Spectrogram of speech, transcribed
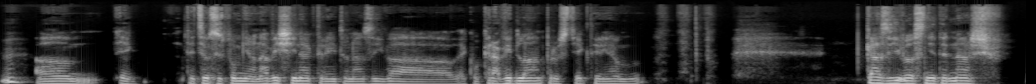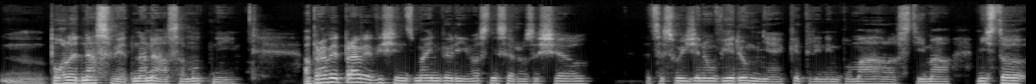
mm. um, jak, teď jsem si vzpomněl na Vyšina, který to nazývá jako kravidla prostě, který nám kazí vlastně ten náš mm, pohled na svět, na nás samotný. A právě právě Vyšin z Mindvalley vlastně se rozešel se svojí ženou vědomně, Catherine jim pomáhala s tím a místo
